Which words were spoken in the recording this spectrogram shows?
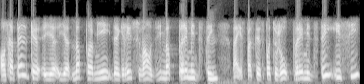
On se rappelle qu'il y, y a meurtre premier degré, souvent on dit meurtre prémédité. Mm. Ben, c'est parce que c'est pas toujours prémédité. Ici,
